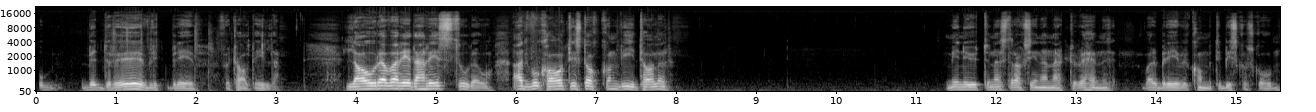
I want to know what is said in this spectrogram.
och bedrövligt brev, förtalte Hilda. Laura var redan rest, stod det. Advokat i Stockholm vidtalar. Minuterna strax innan Arthur och henne var brevet kommit till Biskopsgården.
